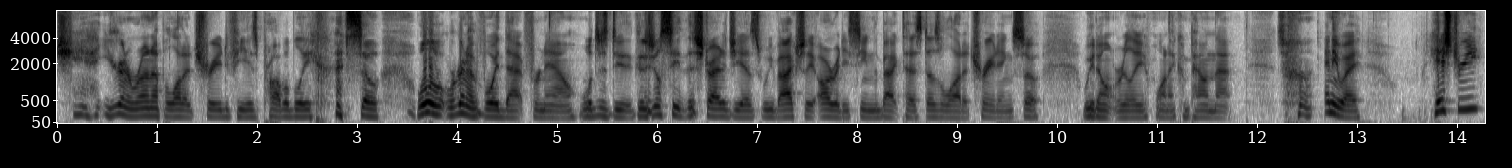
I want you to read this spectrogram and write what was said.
you're going to run up a lot of trade fees probably. so we'll, we're going to avoid that for now. We'll just do it because you'll see this strategy as we've actually already seen the back test does a lot of trading. So we don't really want to compound that. So anyway, history.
